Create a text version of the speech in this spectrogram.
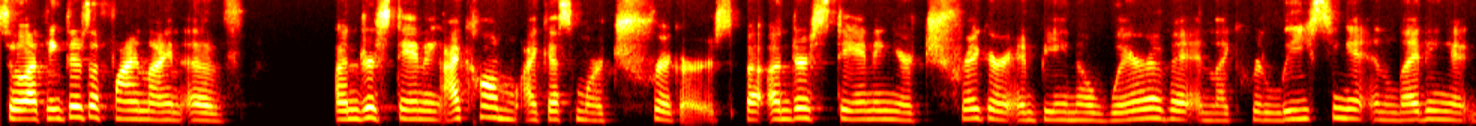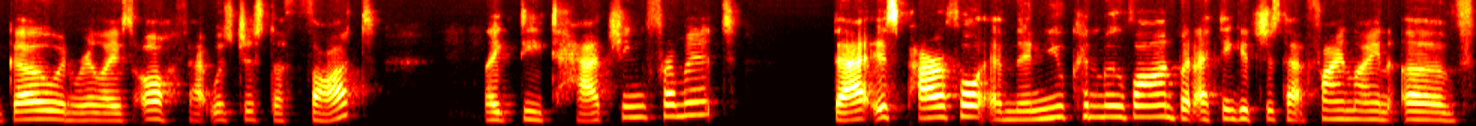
So I think there's a fine line of understanding, I call them, I guess, more triggers, but understanding your trigger and being aware of it and like releasing it and letting it go and realize, oh, that was just a thought, like detaching from it. That is powerful. And then you can move on. But I think it's just that fine line of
